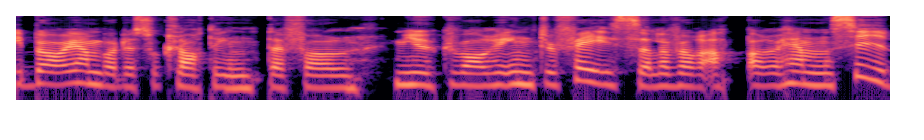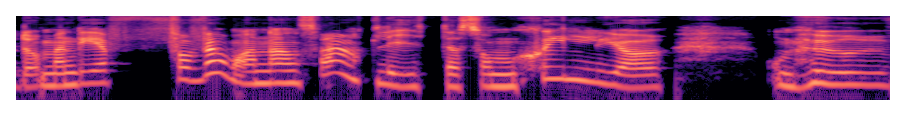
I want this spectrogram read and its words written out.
i början var det såklart inte för mjukvaruinterface eller våra appar och hemsidor, men det är förvånansvärt lite som skiljer om hur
